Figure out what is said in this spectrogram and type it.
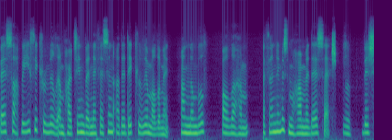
ve sahbiyi fikirlil empartin ve nefesin adede külli malımı. Anlamlı Allah'ım Efendimiz Muhammed'e seç. 5.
